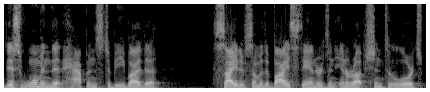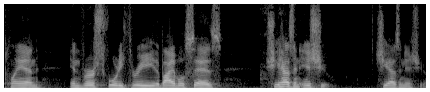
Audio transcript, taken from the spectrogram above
this woman that happens to be by the side of some of the bystanders an interruption to the Lord's plan. In verse 43, the Bible says she has an issue. She has an issue.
